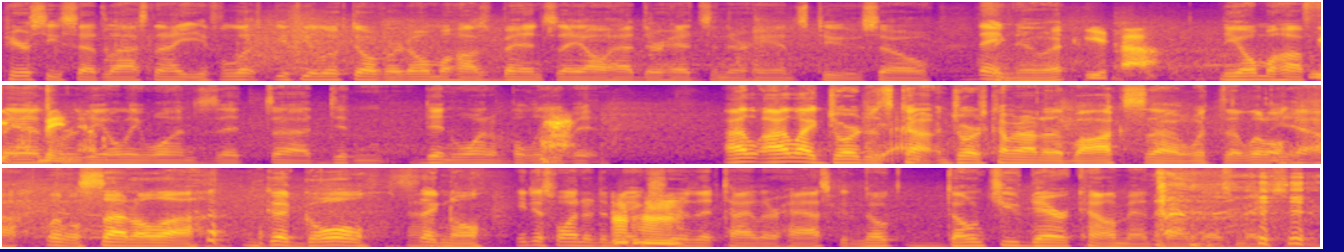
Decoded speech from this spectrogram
Piercy said last night, if look, if you looked over at Omaha's bench, they all had their heads in their hands too. So They knew it. Yeah. the Omaha fans they were the only ones that uh, didn't didn't want to believe it. I, I like George's co- George coming out of the box uh, with the little Yeah. little subtle uh, good goal signal. He just wanted to make Mhm. sure that Tyler Haskell. No, don't you dare comment on this, Mason.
